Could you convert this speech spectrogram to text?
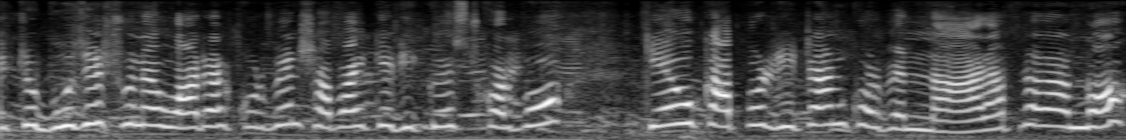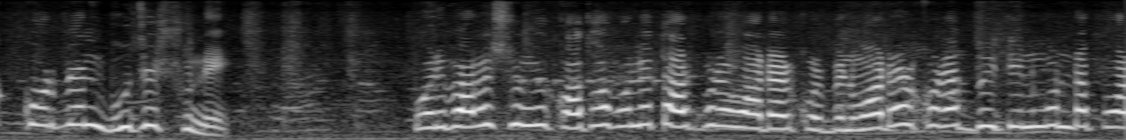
একটু বুঝে শুনে অর্ডার করবেন। সবাইকে রিকোয়েস্ট করব কেউ কাপড় রিটার্ন করবেন না। আর আপনারা নক করবেন বুঝে শুনে। পরিবারের সঙ্গে কথা বলে তারপরে অর্ডার করবেন। অর্ডার করার দুই তিন ঘণ্টা পর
